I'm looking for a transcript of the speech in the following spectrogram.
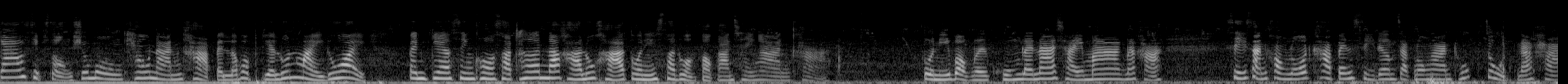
192 ชั่วโมงเท่านั้นค่ะ เป็นระบบเกียร์รุ่นใหม่ด้วย เป็นเกียร์ซิงโครซัตเทิลนะคะ ลูกค้าตัวนี้สะดวกต่อการใช้งานค่ะ ตัวนี้บอกเลยคุ้มและน่าใช้มากนะคะ สีสันของรถค่ะเป็นสีเดิมจากโรงงานทุกจุดนะคะ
